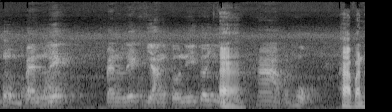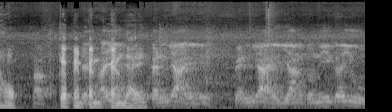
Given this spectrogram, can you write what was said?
เพิ่มแปนเล็กแปนเล็กยางตัวนี้ก็อยู่อ่า ห้าพันหก ห้าพันหกครับเกิดเป็นเป็นแต่ถ้าเป็นใหญ่ อย่างเป็นใหญ่ เป็นใหญ่ยางตัวนี้ก็อยู่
